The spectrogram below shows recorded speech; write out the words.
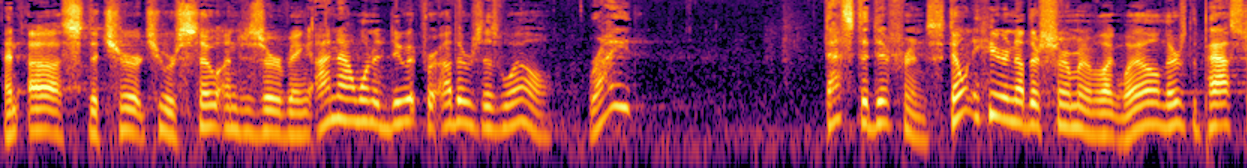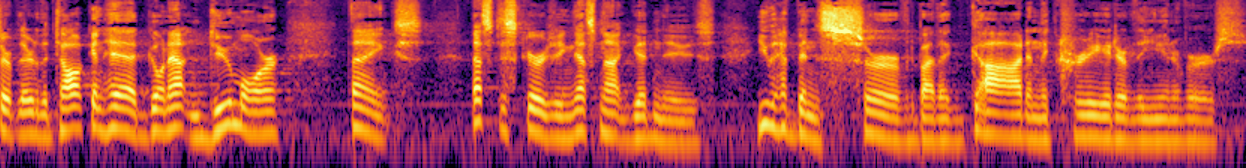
and us, the church, who are so undeserving, I now want to do it for others as well, right? That's the difference. Don't hear another sermon of like, well, there's the pastor up there, the talking head, going out and do more thanks. That's discouraging. That's not good news. You have been served by the God and the creator of the universe.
